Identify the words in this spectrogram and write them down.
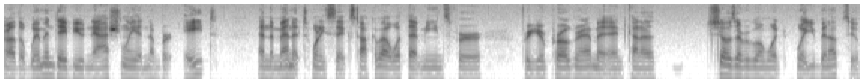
Uh, the women debuted nationally at number eight, and the men at 26. Talk about what that means for for your program and, and kind of shows everyone what what you've been up to.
